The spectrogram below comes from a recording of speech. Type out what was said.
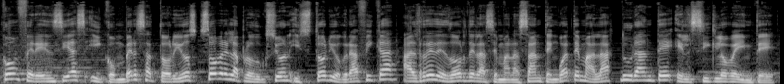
conferencias y conversatorios sobre la producción historiográfica alrededor de la Semana Santa en Guatemala durante el siglo XX,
